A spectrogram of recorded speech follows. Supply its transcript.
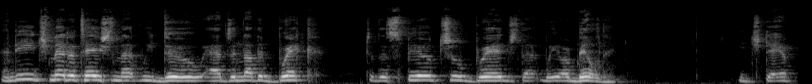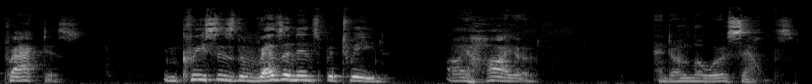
And each meditation that we do adds another brick to the spiritual bridge that we are building. Each day of practice increases the resonance between our higher and our lower selves.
